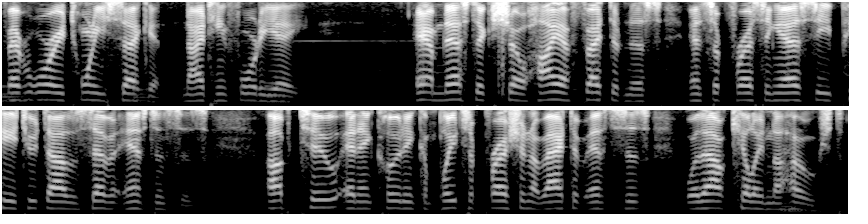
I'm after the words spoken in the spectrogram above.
February 22, 1948 Amnestics show high effectiveness in suppressing SCP-2007 instances, up to and including complete suppression of active instances without killing the host.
